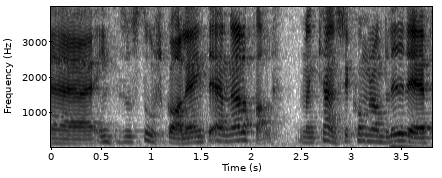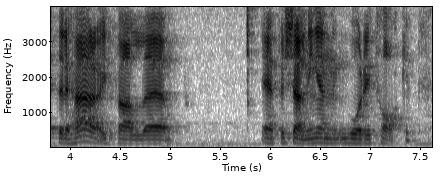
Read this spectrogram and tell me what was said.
Eh, inte så storskaliga, inte än i alla fall. Men kanske kommer de bli det efter det här ifall eh, eh, försäljningen går i taket.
